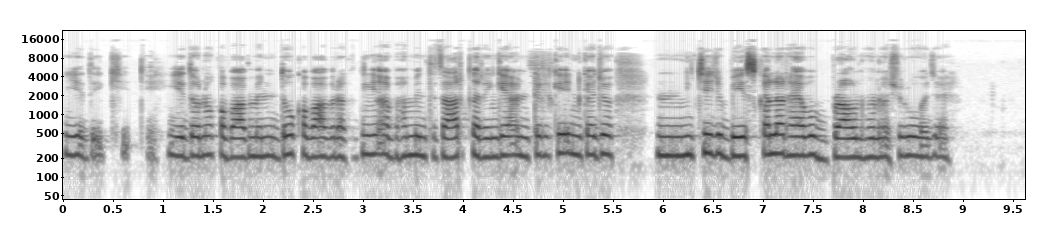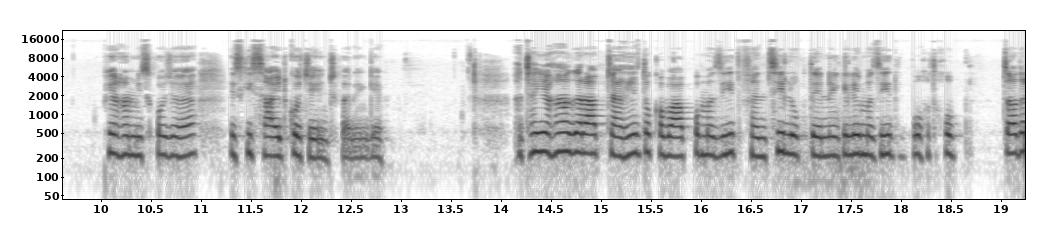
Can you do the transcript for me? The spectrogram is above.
ये देखिए, ये दोनों कबाब मैंने, दो कबाब रख दिए। अब हम इंतज़ार करेंगे अनटिल के इनका जो नीचे जो बेस कलर है वो ब्राउन होना शुरू हो जाए। फिर हम इसको जो है, इसकी साइड को चेंज करेंगे। अच्छा यहाँ अगर आप चाहें तो कबाब को मज़ीद फैंसी लुक देने के लिए, मज़ीद बहुत खूब, ज़्यादा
